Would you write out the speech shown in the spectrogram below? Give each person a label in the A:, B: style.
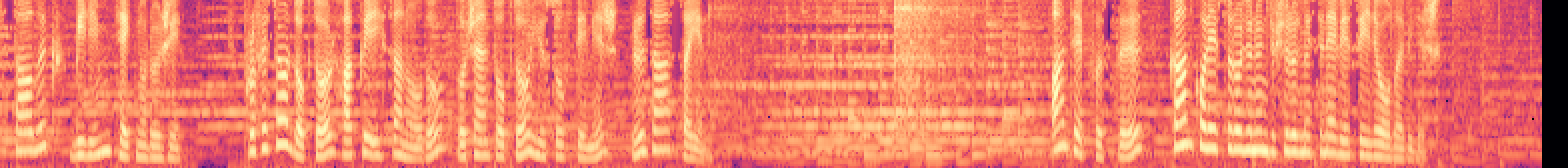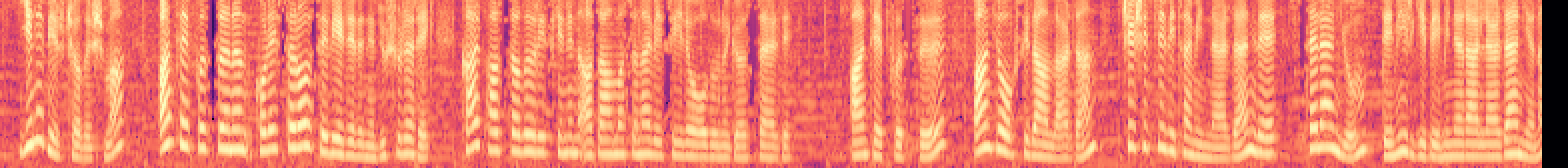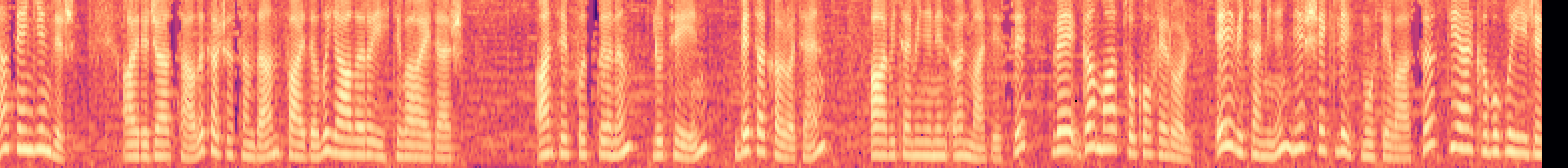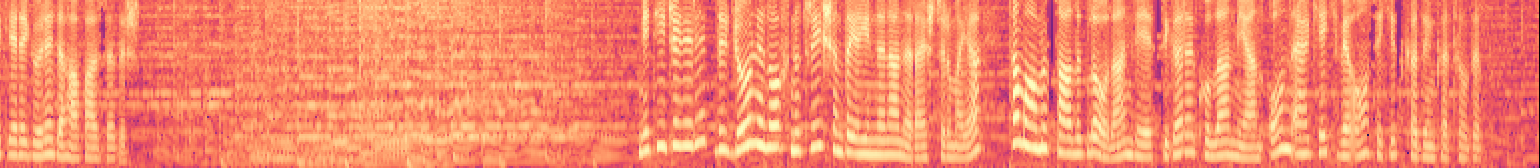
A: Sağlık, Bilim, Teknoloji Profesör Doktor Hakkı İhsanoğlu, Doçent Doktor Yusuf Demir, Rıza Sayın Antep fıstığı, kan kolesterolünün düşürülmesine vesile olabilir. Yeni bir çalışma, Antep fıstığının kolesterol seviyelerini düşürerek kalp hastalığı riskinin azalmasına vesile olduğunu gösterdi. Antep fıstığı, antioksidanlardan, çeşitli vitaminlerden ve selenyum, demir gibi minerallerden yana zengindir. Ayrıca sağlık açısından faydalı yağları ihtiva eder. Antep fıstığının lutein, beta karoten, A vitamininin ön maddesi ve gamma tokoferol, E vitaminin bir şekli muhtevası diğer kabuklu yiyeceklere göre daha fazladır. Neticeleri The Journal of Nutrition'da yayınlanan araştırmaya tamamı sağlıklı olan ve sigara kullanmayan 10 erkek ve 18 kadın katıldı.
